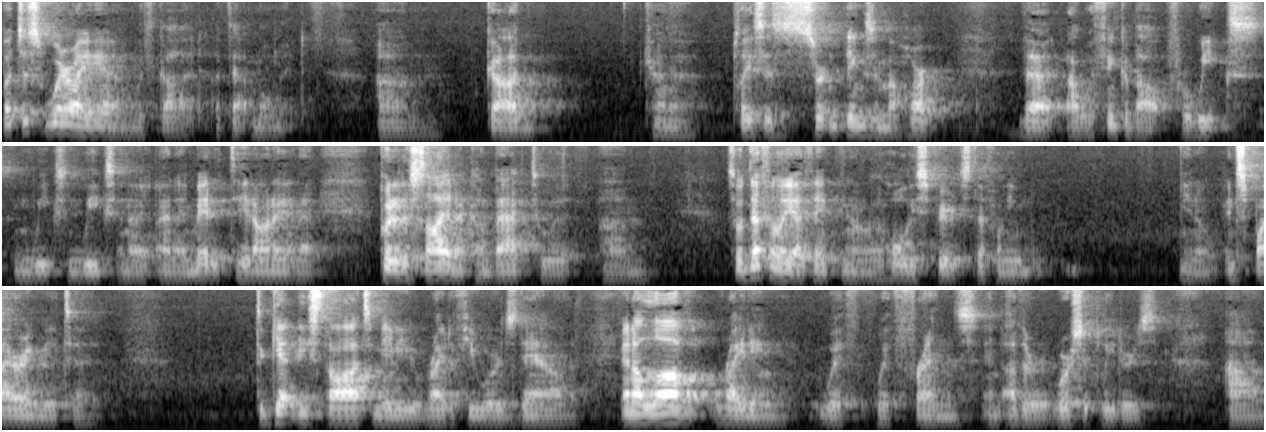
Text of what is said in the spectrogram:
but just where I am with God at that moment. Um, God kind of places certain things in my heart that I would think about for weeks and weeks and weeks, and I, and I meditate on it, and I put it aside, and I come back to it. Um, so definitely, I think you know the Holy Spirit's definitely, you know, inspiring me to to get these thoughts, maybe write a few words down. And I love writing with, with friends and other worship leaders um,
